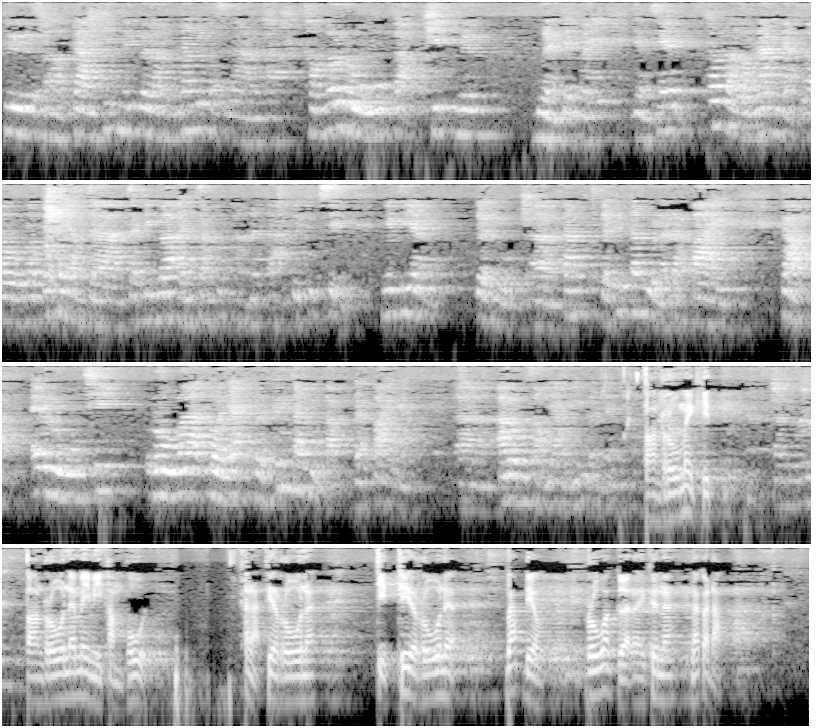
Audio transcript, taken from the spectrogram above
คือการคิดนึกเวลานั่งวิปัสสนาค่ะคำว่ารู้กับคิดนึกเหมือนกันไหมอย่างเช่น ถ้าเวลาเรานั่งเนี่ยเราเราก็พยายามจะจะคิดว่าอันจังทุกขังนาตาคือทุกสิ่งไม่เที่ยงเกิดอยู่ตั้งเกิดขึ้นตั้งอยู่ระดับไป กับไอ้รู้ที่รู้ว่าตัวเนี้ยเกิดขึ้นตั้งอยู่กับดับไปเนี่ยอารมณ์สองอย่างนี้เหมือนกันตอนรู้ไม่คิด ตอนรู้เนี่ยไม่มีคำพูด ขณะที่รู้นะจิตที่รู้เนี่ย แวบเดียว รู้ว่าเกิดอะไรขึ้นนะแล้วก็ดับ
